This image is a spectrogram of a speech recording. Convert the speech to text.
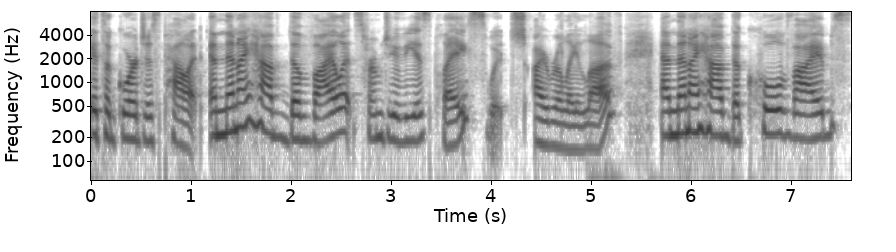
It's a gorgeous palette. And then I have the violets from Juvia's Place, which I really love. And then I have the Cool Vibes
